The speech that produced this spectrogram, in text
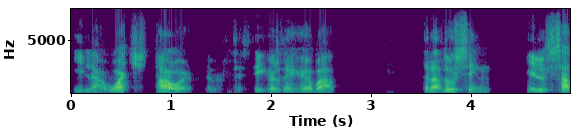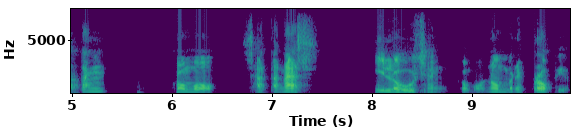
y la Watchtower de los Testigos de Jehová traducen el Satán como Satanás y lo usan como nombre propio.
